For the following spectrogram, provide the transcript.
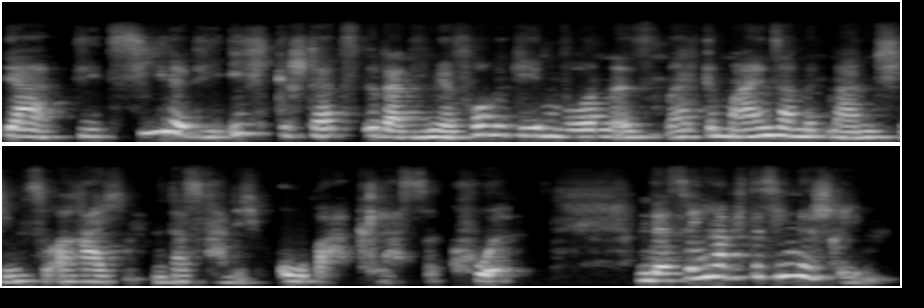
ja, die Ziele, die ich gesetzt oder die mir vorgegeben worden ist, halt gemeinsam mit meinem Team zu erreichen. Und das fand ich oberklasse cool. Und deswegen habe ich das hingeschrieben.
